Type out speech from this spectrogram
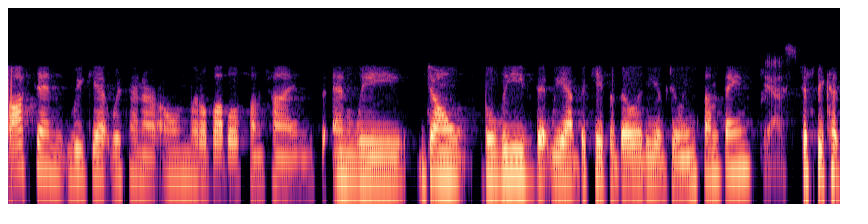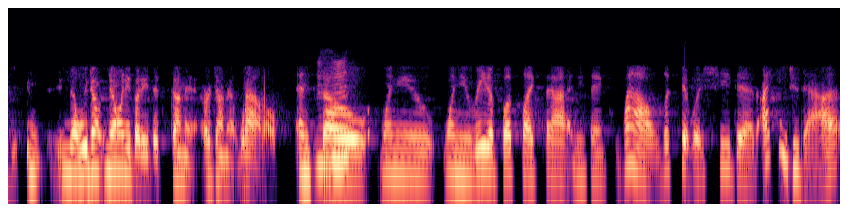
often we get within our own little bubble sometimes and we don't believe that we have the capability of doing something. Yes. Just because you know we don't know anybody that's done it or done it well. And so mm-hmm. when you when you read a book like that and you think, wow, look at what she did. I can do that.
